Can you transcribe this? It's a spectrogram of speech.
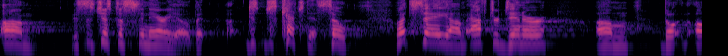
Um, this is just a scenario, but uh, just, just catch this. So, Let's say um, after dinner, um, the, uh,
